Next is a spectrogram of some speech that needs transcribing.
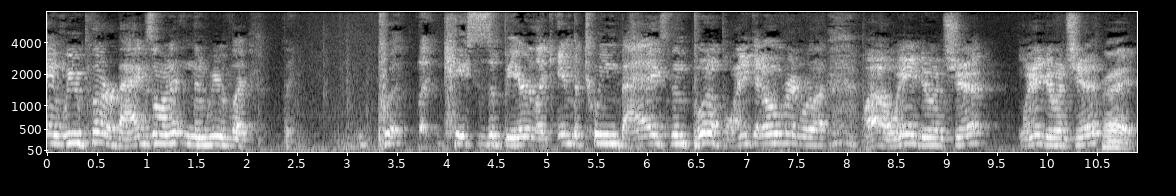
and we would put our bags on it, and then we would like, like put like cases of beer like in between bags, then put a blanket over it, and we're like, wow, we ain't doing shit. We ain't doing shit. Right.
